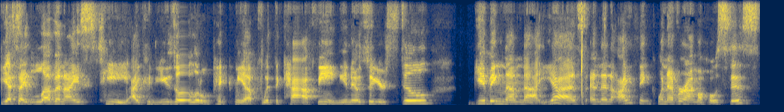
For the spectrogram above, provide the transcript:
Yes, I'd love an iced tea. I could use a little pick me up with the caffeine, you know? So you're still giving them that yes. And then I think whenever I'm a hostess,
